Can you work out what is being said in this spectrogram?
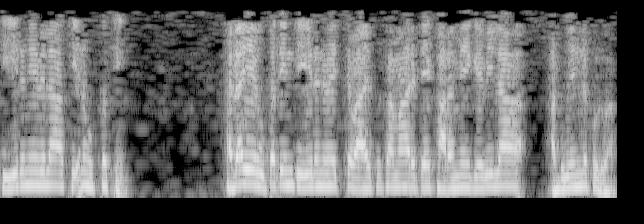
තීරණය වෙලා තියෙන උපතින්. හැබැයි ඒ උපතින් තීරණය වෙච්ච වයස සමහරට ඒ කර්මයේ ගෙවිලා අඩු වෙන්න පුළුවන්.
